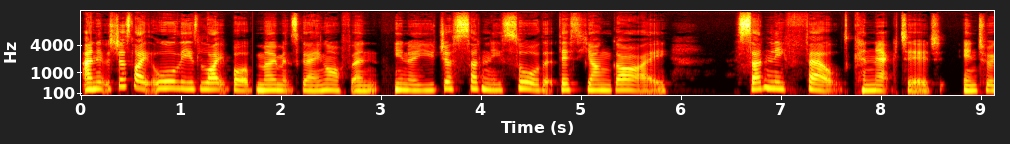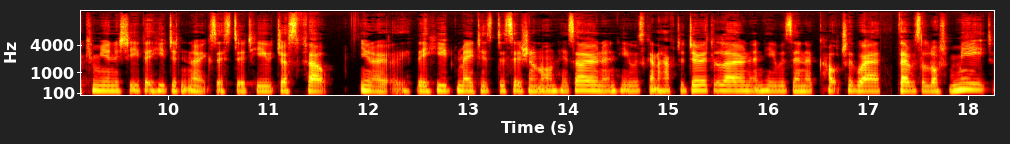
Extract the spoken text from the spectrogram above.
And it was just like all these light bulb moments going off. And, you know, you just suddenly saw that this young guy suddenly felt connected into a community that he didn't know existed. He just felt, you know, that he'd made his decision on his own and he was going to have to do it alone. And he was in a culture where there was a lot of meat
